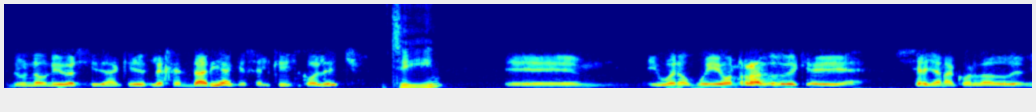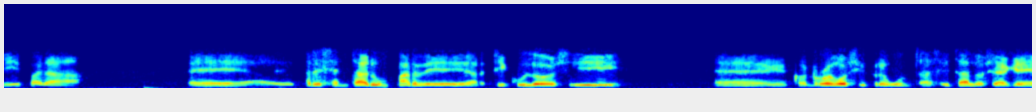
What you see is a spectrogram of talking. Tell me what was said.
en una universidad que es legendaria, que es el King's College. Sí. Eh, y bueno, muy honrado de que se hayan acordado de mí para eh, presentar un par de artículos y eh, con ruegos y preguntas y tal. O sea que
